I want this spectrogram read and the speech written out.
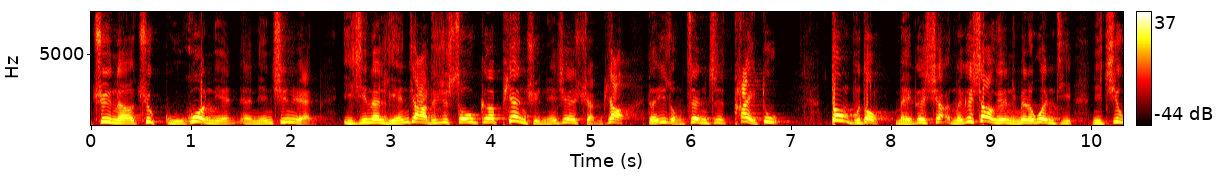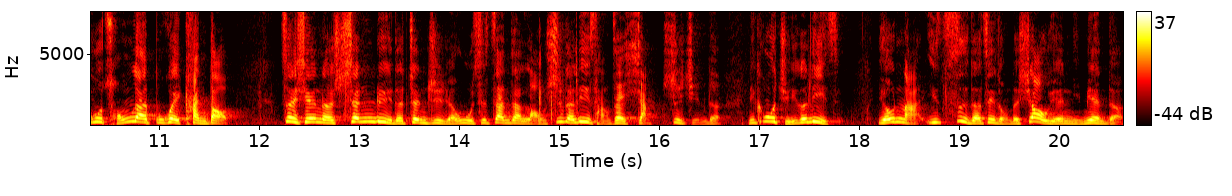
去呢去蛊惑年呃年轻人，以及呢廉价的去收割骗取年轻人选票的一种政治态度。动不动每个校每个校园里面的问题，你几乎从来不会看到这些呢深绿的政治人物是站在老师的立场在想事情的。你跟我举一个例子。有哪一次的这种的校园里面的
